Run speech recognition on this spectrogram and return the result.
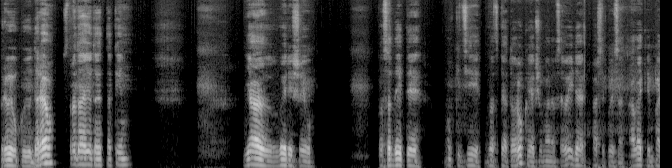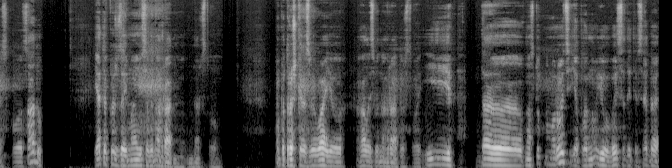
прививкою дерев, страдаю таким. Я вирішив посадити ну, в кінці 25 року, якщо в мене все вийде, персиковий сад. Але крім персикового саду, я також займаюся виноградництвом. Ну, потрошки розвиваю галузь виноградарства. І да, в наступному році я планую висадити в себе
